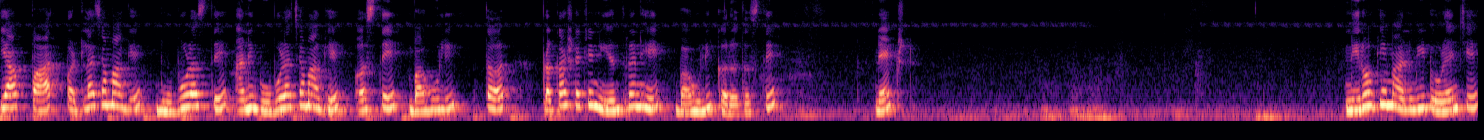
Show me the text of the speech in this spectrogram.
या पारपटलाच्या मागे बुबुळ असते आणि बुबुळाच्या मागे असते बाहुली. तर प्रकाशाचे नियंत्रण हे बाहुली करत असते. नेक्स्ट निरोगी मानवी डोळ्यांचे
